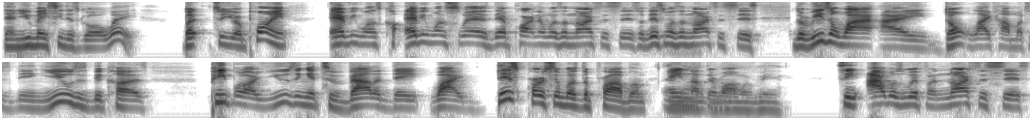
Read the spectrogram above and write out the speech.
then you may see this go away. But to your point, everyone's everyone swears their partner was a narcissist or this one's a narcissist. The reason why I don't like how much it's being used is because people are using it to validate why this person was the problem. Ain't nothing wrong with me. See, I was with a narcissist,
